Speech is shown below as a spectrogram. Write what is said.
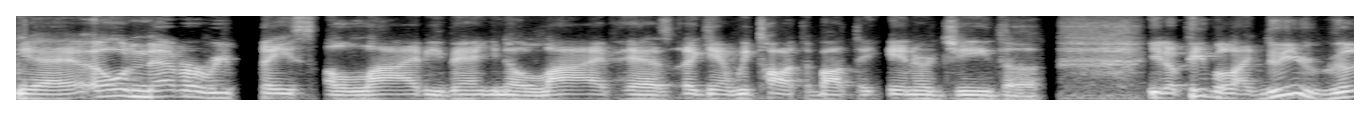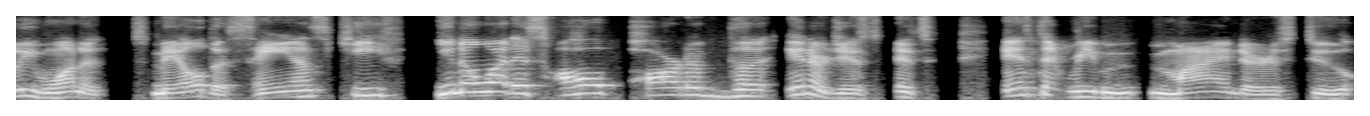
Yeah, it'll never replace a live event. You know, live has again, we talked about the energy, the you know, people like, do you really want to smell the sands, Keith? You know what? It's all part of the energy. It's, it's instant reminders to,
